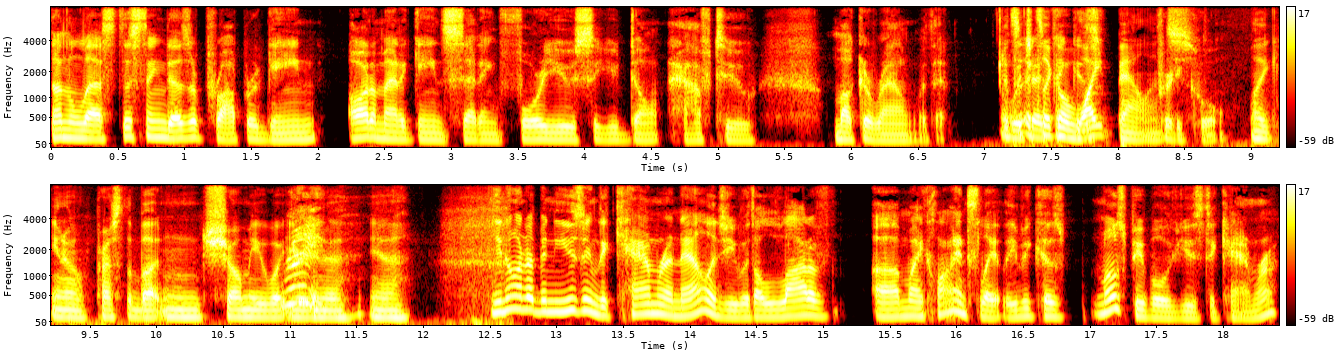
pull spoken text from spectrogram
nonetheless, this thing does a proper gain, automatic gain setting for you, so you don't have to muck around with it. It's, it's like a white balance. Pretty cool. Like you know, press the button, show me what right. you're gonna. Yeah. You know what? I've been using the camera analogy with a lot of uh, my clients lately because most people have used a camera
